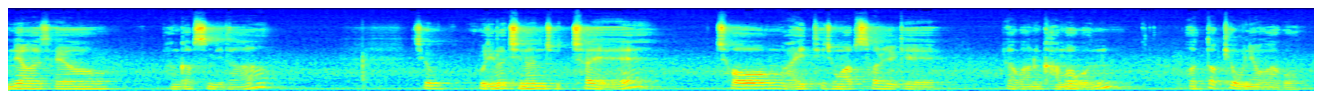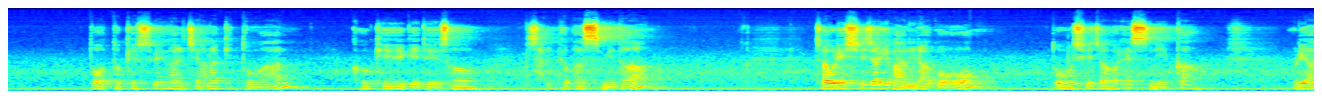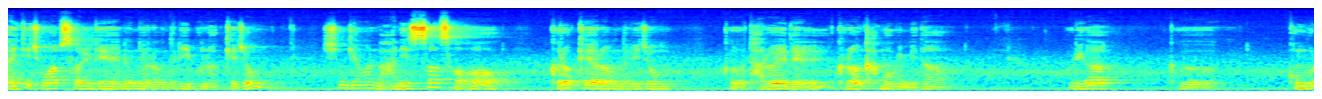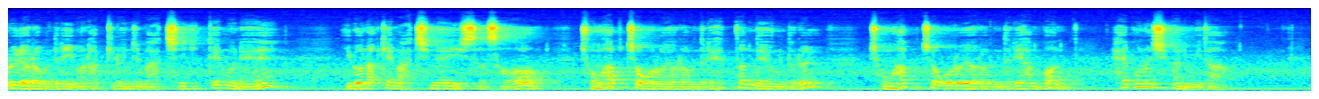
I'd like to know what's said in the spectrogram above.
안녕하세요. 반갑습니다. 지금 우리는 지난 주차에 처음 IT 종합 설계라고 하는 과목은 어떻게 운영하고 또 어떻게 수행할지 한 학기 동안 그 계획에 대해서 살펴봤습니다. 자, 우리 시작이 반이라고 또 시작을 했으니까 우리 IT 종합 설계는 여러분들이 이번 학기에 좀 신경을 많이 써서 그렇게 여러분들이 좀 그 다뤄야 될 그런 과목입니다. 우리가 그 공부를 여러분들이 이번 학기로 이제 마치기 때문에 이번 학기 마침에 있어서 종합적으로 여러분들이 했던 내용들을 종합적으로 여러분들이 한번 해보는 시간입니다.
